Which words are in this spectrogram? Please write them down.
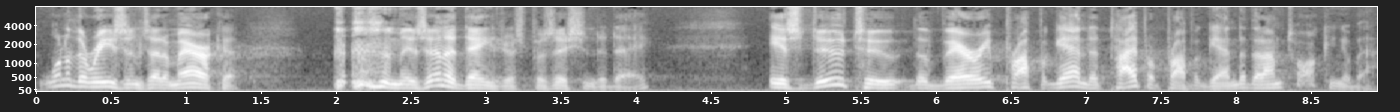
One of the reasons that America is in a dangerous position today is due to the very propaganda, type of propaganda that I'm talking about.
